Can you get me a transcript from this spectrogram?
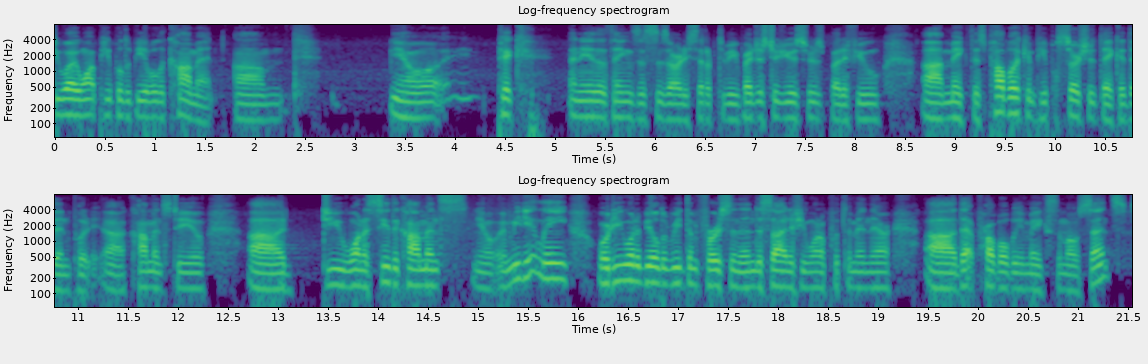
do I want people to be able to comment? Um, you know, pick any of the things. This is already set up to be registered users, but if you uh, make this public and people search it, they could then put uh, comments to you. Do you want to see the comments you know immediately or do you want to be able to read them first and then decide if you want to put them in there? Uh, that probably makes the most sense.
